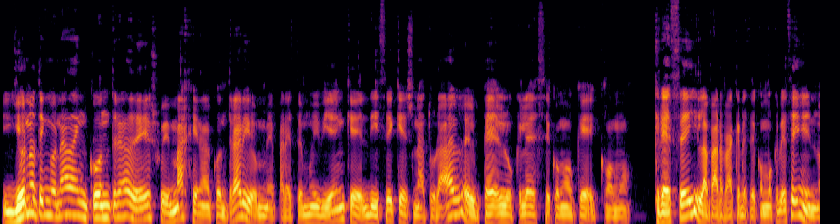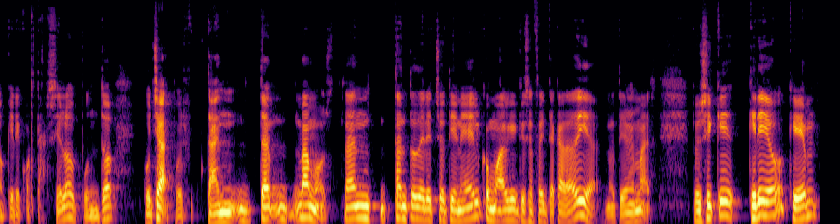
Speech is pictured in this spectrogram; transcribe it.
yo no tengo nada en contra de su imagen, al contrario, me parece muy bien que él dice que es natural, el pelo que le hace como que, como crece y la barba crece como crece y no quiere cortárselo, punto. Escucha, pues tan, tan vamos, tan, tanto derecho tiene él como alguien que se afeita cada día, no tiene más. Pero sí que creo que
